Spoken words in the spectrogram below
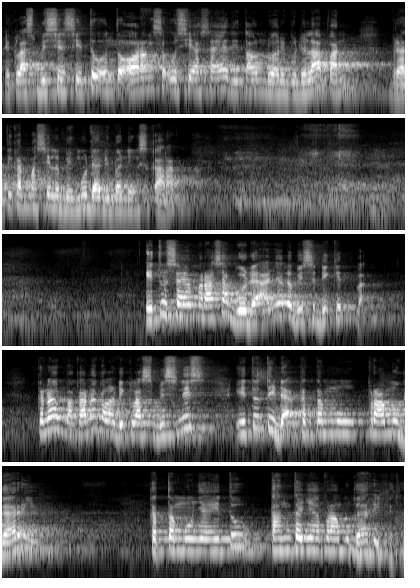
Di kelas bisnis itu untuk orang seusia saya di tahun 2008 berarti kan masih lebih muda dibanding sekarang. Itu saya merasa godaannya lebih sedikit Pak Kenapa? Karena kalau di kelas bisnis itu tidak ketemu pramugari. Ketemunya itu tantenya pramugari gitu.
